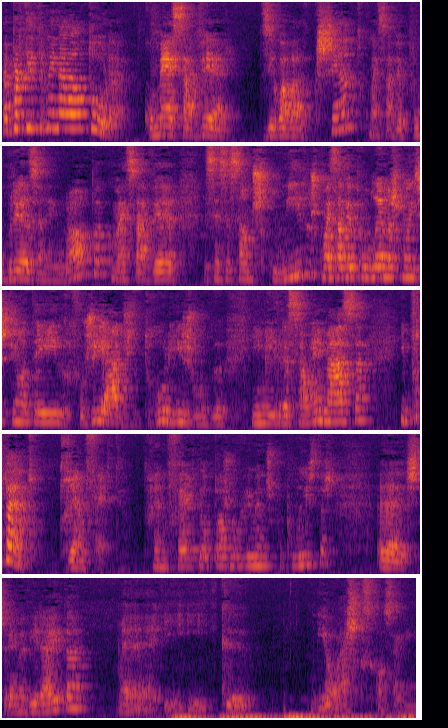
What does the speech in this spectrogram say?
A partir de determinada altura, começa a haver desigualdade crescente, começa a haver pobreza na Europa, começa a haver a sensação de excluídos, começa a haver problemas que não existiam até aí, de refugiados, de terrorismo, de imigração em massa e, portanto, terreno fértil. Terreno fértil para os movimentos populistas uh, de extrema-direita uh, e, e que eu acho que se conseguem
